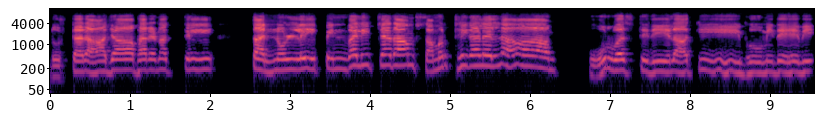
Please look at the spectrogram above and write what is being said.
ദുഷ്ടരാജാഭരണത്തിൽ തന്നുള്ളിൽ പിൻവലിച്ചതാം സമൃദ്ധികളെല്ലാം. പൂർവസ്ഥിതിയിലാക്കി ഭൂമിദേവി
